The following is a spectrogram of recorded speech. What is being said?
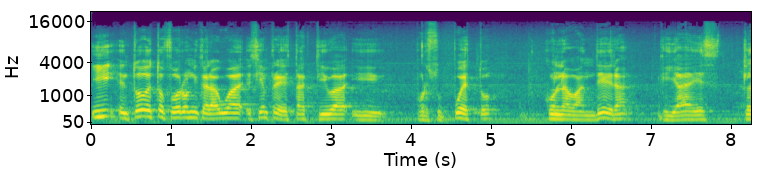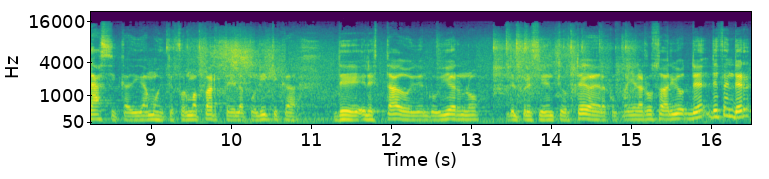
Y en todos estos foros Nicaragua siempre está activa y, por supuesto, con la bandera que ya es clásica, digamos, y que forma parte de la política del Estado y del gobierno del presidente Ortega, de la compañera Rosario, de defender,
